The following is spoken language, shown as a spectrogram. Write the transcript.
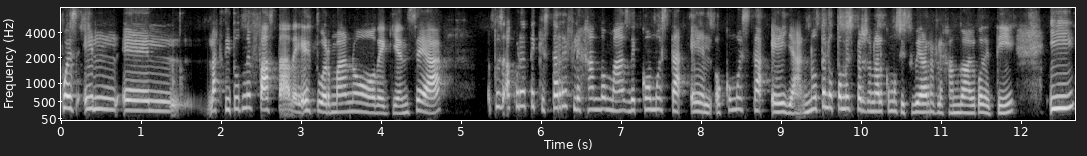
pues la actitud nefasta de tu hermano o de quien sea, pues acuérdate que está reflejando más de cómo está él o cómo está ella. No te lo tomes personal como si estuviera reflejando algo de ti. Y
